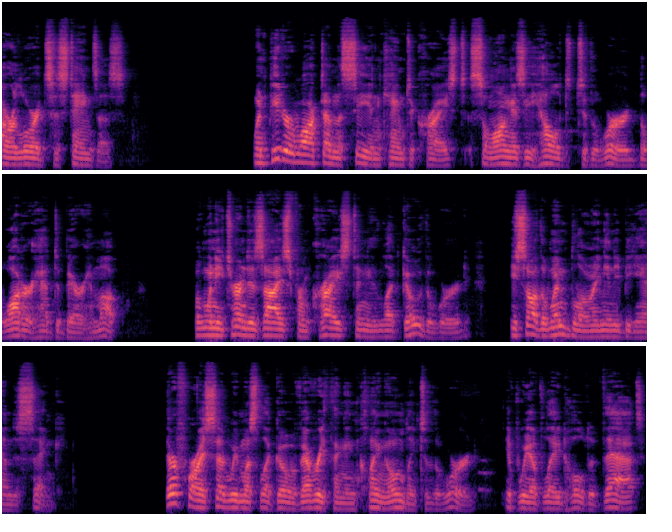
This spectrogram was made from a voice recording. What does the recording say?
Our Lord sustains us. When Peter walked on the sea and came to Christ, so long as he held to the word, the water had to bear him up. But when he turned his eyes from Christ and he let go the word, he saw the wind blowing and he began to sink. Therefore I said we must let go of everything and cling only to the word. If we have laid hold of that,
